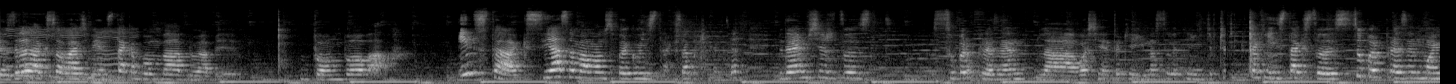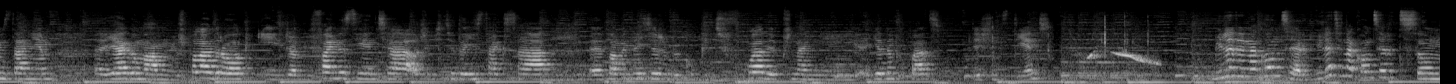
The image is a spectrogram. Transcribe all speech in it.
yy, zrelaksować, więc taka bomba byłaby bombowa. Instax. Ja sama mam swojego Instaxa, poczekajcie. Wydaje mi się, że to jest super prezent dla właśnie takiej nastoletniej dziewczyny. Taki Instax to jest super prezent moim zdaniem. E, Ja go mam już ponad rok i robi fajne zdjęcia. Oczywiście do Instaxa e, pamiętajcie, żeby kupić wkłady, przynajmniej jeden wkład, 10 zdjęć. Bilety na koncert. Bilety na koncert są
